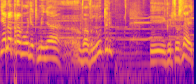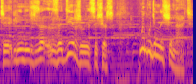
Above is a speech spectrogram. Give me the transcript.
И она проводит меня э, вовнутрь и говорит, вы знаете, Леонид за- задерживается сейчас, мы будем начинать.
